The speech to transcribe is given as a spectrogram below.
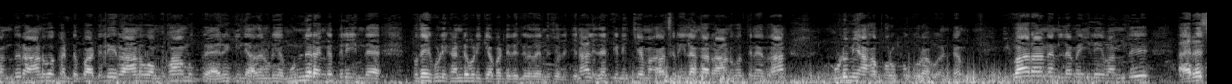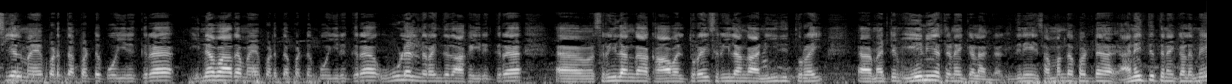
வந்து ராணுவ கட்டுப்பாட்டிலே ராணுவ முகாமுக்கு அருகில் அதனுடைய முன்னரங்கத்திலே இந்த புதைக்குழி கண்டுபிடிக்கப்பட்டிருக்கிறது என்று சொல்லிச்சினால் இதற்கு நிச்சயமாக ஸ்ரீலங்கா ராணுவத்தினர் தான் முழுமையாக பொறுப்பு கூற வேண்டும். இவ்வாறான நிலைமையிலே வந்து அரசியல் மயப்படுத்தப்பட்டு போயிருக்கிற இனவாத மயப்படுத்தப்பட்டு போயிருக்கிற ஊழல் நிறைந்ததாக இருக்கிற ஸ்ரீலங்கா காவல்துறை ஸ்ரீலங்கா நீதித்துறை மற்றும் ஏனைய திணைக்களங்கள். இதிலே சம்பந்தப்பட்ட அனைத்து திணைக்களுமே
